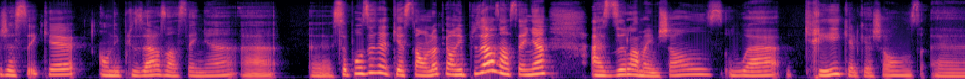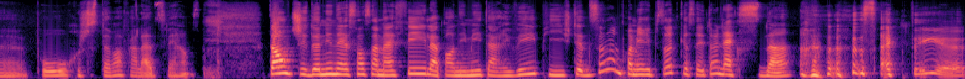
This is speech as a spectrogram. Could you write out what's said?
je sais qu'on est plusieurs enseignants à euh, se poser cette question-là, puis on est plusieurs enseignants à se dire la même chose ou à créer quelque chose euh, pour justement faire la différence. Donc, j'ai donné naissance à ma fille, la pandémie est arrivée, puis je te disais dans le premier épisode que ça un accident. ça a été euh,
